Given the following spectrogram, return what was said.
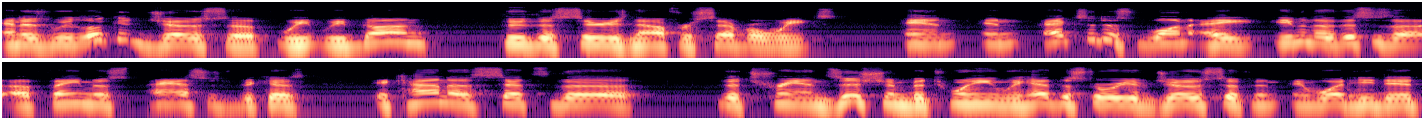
And as we look at Joseph, we, we've gone through this series now for several weeks. And in Exodus 1 8, even though this is a, a famous passage because it kind of sets the, the transition between we had the story of Joseph and, and what he did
